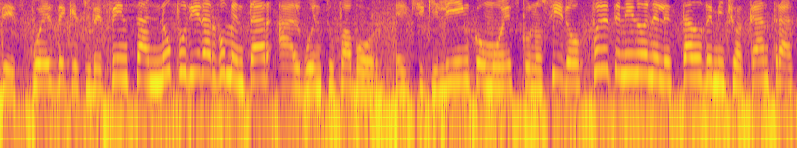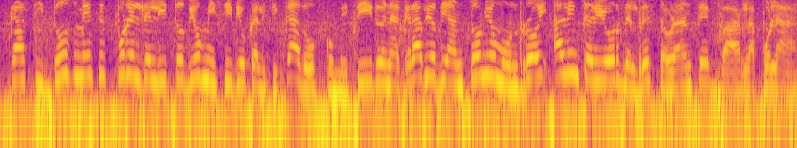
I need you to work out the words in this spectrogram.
después de que su defensa no pudiera argumentar algo en su favor. El chiquilín, como es conocido, fue detenido en el estado de Michoacán tras casi dos meses por el delito de homicidio calificado cometido en agravio de Antonio Monroy al interior del restaurante Bar La Polar.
